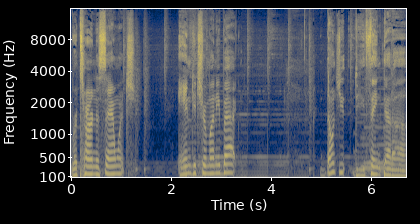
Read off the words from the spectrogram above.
return the sandwich and get your money back? Don't you do you think that uh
